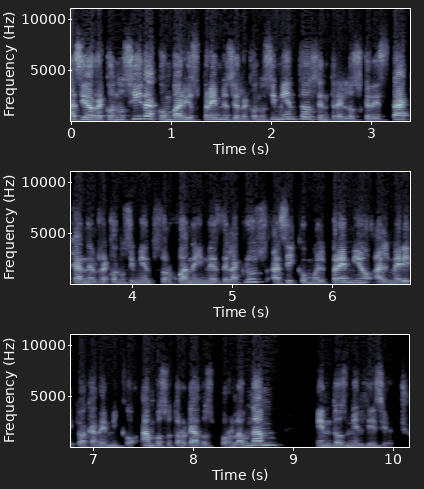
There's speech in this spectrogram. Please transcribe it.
Ha sido reconocida con varios premios y reconocimientos, entre los que destacan el reconocimiento Sor Juana Inés de la Cruz, así como el premio al mérito académico, ambos otorgados por la UNAM en 2018.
